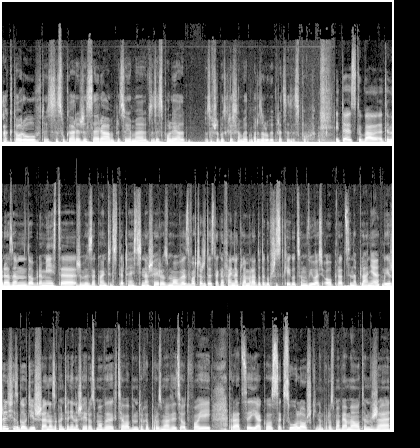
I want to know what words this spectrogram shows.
aktorów, to jest zasługa reżysera, my pracujemy w zespole, ja zawsze podkreślam, bo ja bardzo lubię pracę zespołową. I to jest chyba tym razem dobre miejsce, żeby zakończyć tę część naszej rozmowy. Zwłaszcza, że to jest taka fajna klamra do tego wszystkiego, co mówiłaś o pracy na planie. Bo jeżeli się zgodzisz, na zakończenie naszej rozmowy chciałabym trochę porozmawiać o twojej pracy jako seksuolożki. No porozmawiamy o tym, że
